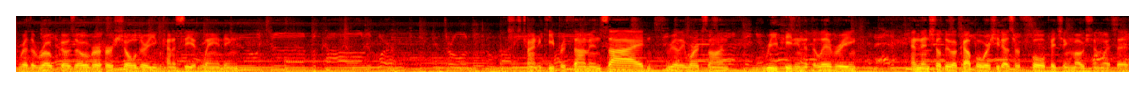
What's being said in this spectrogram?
where the rope goes over her shoulder. You can kind of see it landing. She's trying to keep her thumb inside, really works on repeating the delivery. And then she'll do a couple where she does her full pitching motion with it.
